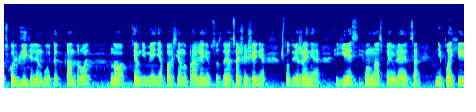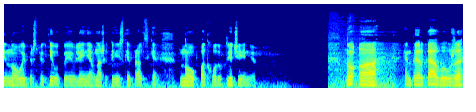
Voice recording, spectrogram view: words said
сколь длителен будет этот контроль но тем не менее по всем направлениям создается ощущение, что движение есть, и у нас появляются неплохие новые перспективы появления в нашей клинической практике новых подходов к лечению. Ну, а, НТРК, вы уже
